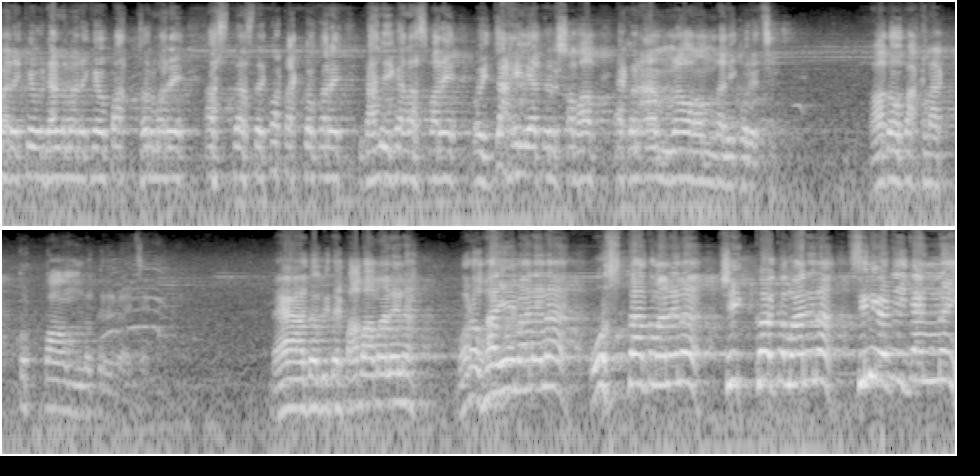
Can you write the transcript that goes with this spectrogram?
মারে, কেউ ঢাল মারে, কেউ পাথর মারে, আস্তে আস্তে কটাক্ষ করে গালি গালাস পারে ওই জাহিলিয়াতের স্বভাব এখন আমরাও আমদানি করেছি। আদব আখলাক খুব কম লোকের রয়েছে। বেয়াদবিতে বাবা মানে না। বড় ভাই মানে না, ওস্তাদ মানে না, শিক্ষক মানে না, সিনিয়রিটি জ্ঞান নেই,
